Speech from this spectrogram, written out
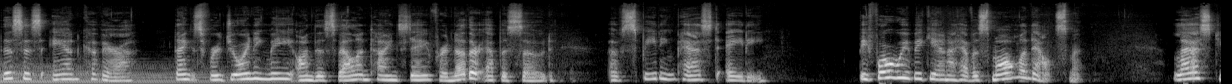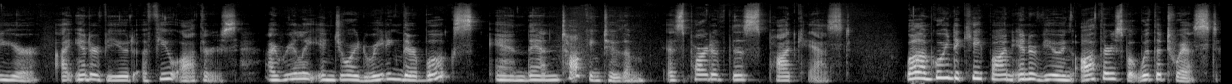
Hi, this is Ann Cavera. Thanks for joining me on this Valentine's Day for another episode of Speeding Past 80. Before we begin, I have a small announcement. Last year, I interviewed a few authors. I really enjoyed reading their books and then talking to them as part of this podcast. Well, I'm going to keep on interviewing authors, but with a twist.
